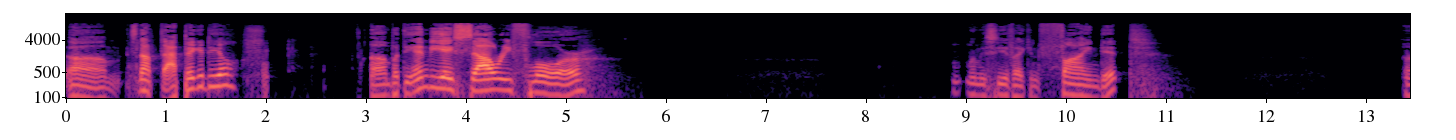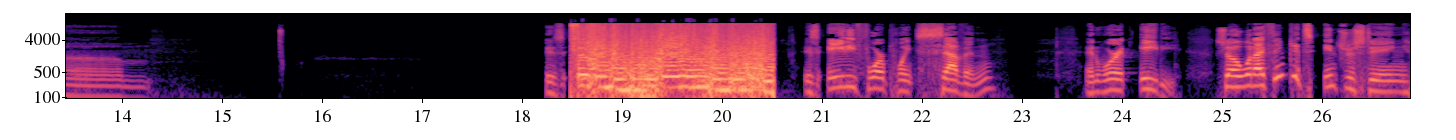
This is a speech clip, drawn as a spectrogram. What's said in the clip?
um, it's not that big a deal. Um, but the NBA salary floor. Let me see if I can find it. Um, is is 84.7 and we're at 80. So what I think it's interesting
